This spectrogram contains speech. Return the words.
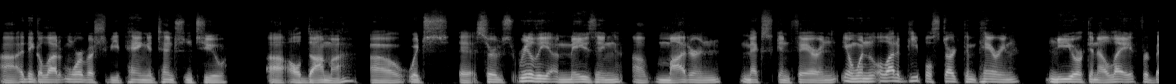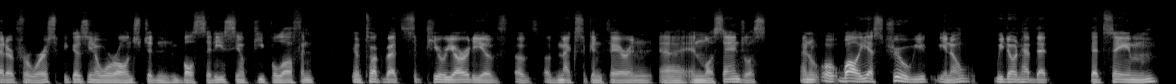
I think a lot more of us should be paying attention to uh, Aldama, uh, which uh, serves really amazing uh, modern Mexican fare. And, you know, when a lot of people start comparing New York and LA for better for worse, because, you know, we're all interested in both cities, you know, people often, you know, talk about the superiority of, of, of Mexican fare in, in Los Angeles. And while, yes, true, we, you know, we don't have that, that same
